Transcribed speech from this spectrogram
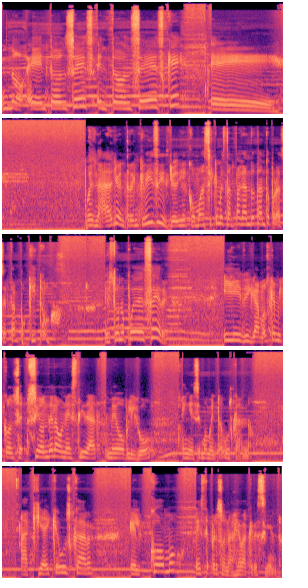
no, entonces, entonces, ¿qué? Eh pues nada, yo entré en crisis. Yo dije, ¿cómo así que me están pagando tanto por hacer tan poquito? Esto no puede ser. Y digamos que mi concepción de la honestidad me obligó en ese momento a buscar, no. Aquí hay que buscar el cómo este personaje va creciendo.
